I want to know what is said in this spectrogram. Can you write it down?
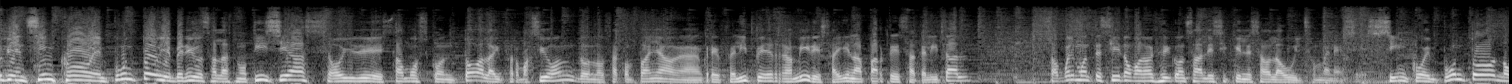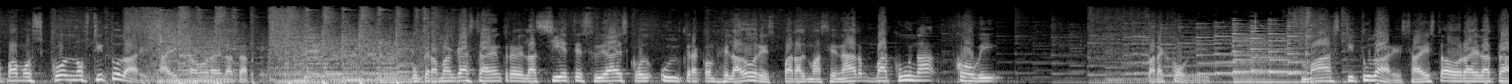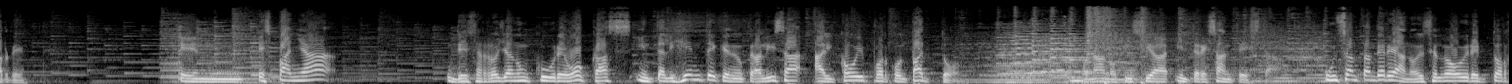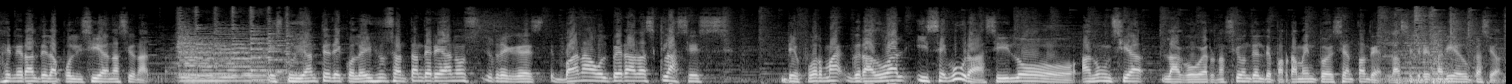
Muy bien, 5 en punto, bienvenidos a las noticias. Hoy estamos con toda la información, donde nos acompaña André Felipe Ramírez ahí en la parte satelital. Samuel Montesino, Manuel Gil González y quien les habla Wilson Meneses. 5 en punto, nos vamos con los titulares a esta hora de la tarde. Bucaramanga está dentro de las siete ciudades con ultracongeladores para almacenar vacuna COVID para COVID. Más titulares a esta hora de la tarde. En España desarrollan un cubrebocas inteligente que neutraliza al COVID por contacto. Una noticia interesante esta. Un santandereano es el nuevo director general de la Policía Nacional. Estudiantes de colegios santandereanos van a volver a las clases de forma gradual y segura, así lo anuncia la gobernación del departamento de Santander, la Secretaría de Educación.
